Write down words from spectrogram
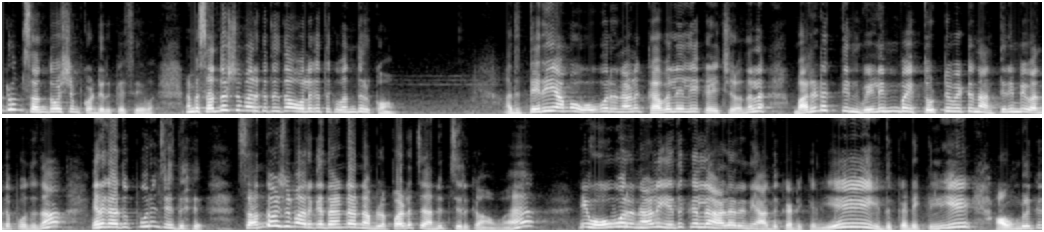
என்றும் சந்தோஷம் கொண்டிருக்க செய்வார் நம்ம சந்தோஷமாக இருக்கிறதுக்கு தான் உலகத்துக்கு வந்திருக்கோம். அது தெரியாமல் ஒவ்வொரு நாளும் கவலையிலேயே கழிச்சிடும் அதனால் மரணத்தின் விளிம்பை தொட்டுவிட்டு நான் திரும்பி வந்தபோது தான் எனக்கு அது புரிஞ்சது. சந்தோஷமாக இருக்கதாண்டா நம்மளை படைச்சு அனுப்பிச்சிருக்கான் அவன். நீ ஒவ்வொரு நாளும் எதுக்கெல்லாம் அழற நீ அது கிடைக்கலையே இது கிடைக்கலையே. அவங்களுக்கு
